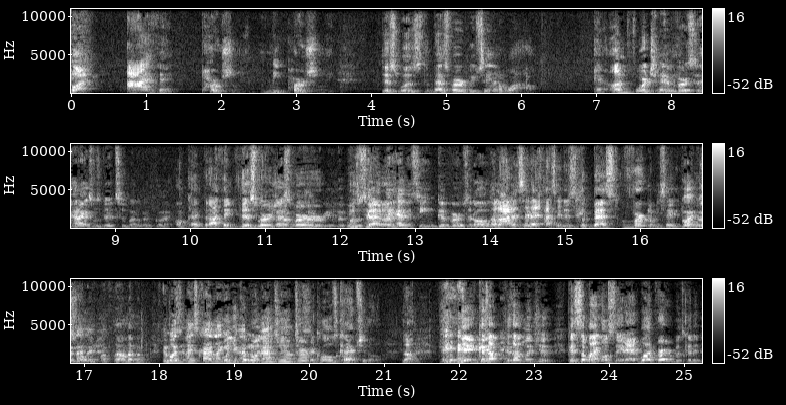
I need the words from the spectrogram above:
But I think personally, me personally, this was the best verb we've seen in a while. And unfortunately, And versus Harris was good too, by the way. Go ahead. okay, but I think this version of verb was better They than. haven't seen good verbs at all. No, no, I didn't say that. I said this is the best verb. Let me say it. Go ahead, go ahead. No, It wasn't. It's kind of like when you put it on YouTube, turn the closed caption on. No, yeah, because I'm because I'm with you. Because somebody gonna say that. What verb was gonna?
